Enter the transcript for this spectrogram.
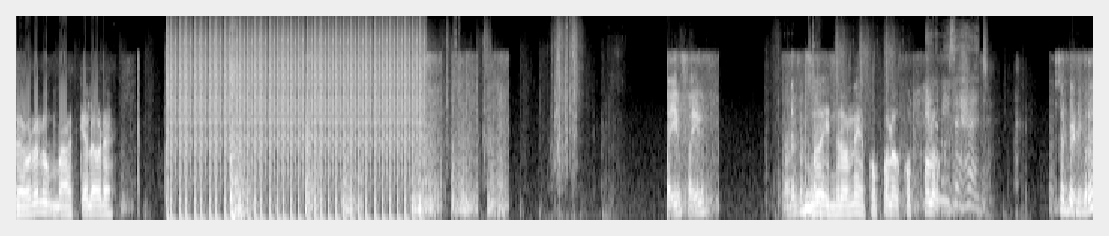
ఎవడో నువ్వు? మాకెళ్ళవడే ఫైవ్ ఫైవ్. ఇందులో ఉన్నాయి. కుప్పలు కుప్పలు. పెట్టి బ్రో.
